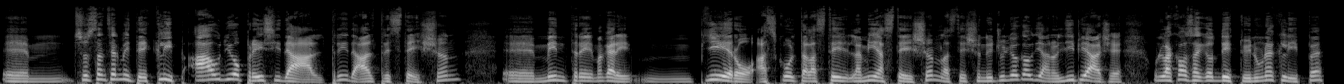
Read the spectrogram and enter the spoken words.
ehm, sostanzialmente clip audio presi da altri, da altre station, eh, mentre magari mh, mm, Piero ascolta la, sta- la, mia station, la station di Giulio Gaudiano, gli piace la cosa che ho detto in una clip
